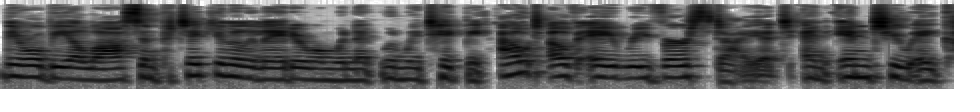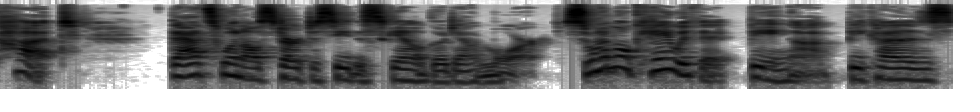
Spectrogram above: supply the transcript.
there will be a loss, and particularly later when, when, when we take me out of a reverse diet and into a cut that's when I'll start to see the scale go down more. So I'm okay with it being up because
